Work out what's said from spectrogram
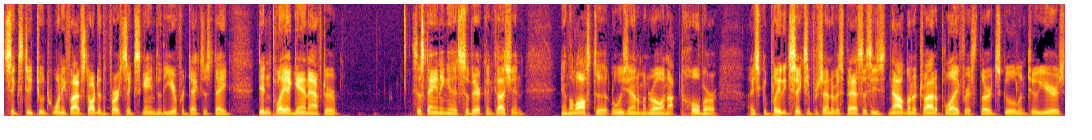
6'2", 225, started the first six games of the year for Texas State. Didn't play again after sustaining a severe concussion in the loss to Louisiana Monroe in October. He's completed 60% of his passes. He's now going to try to play for his third school in two years.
